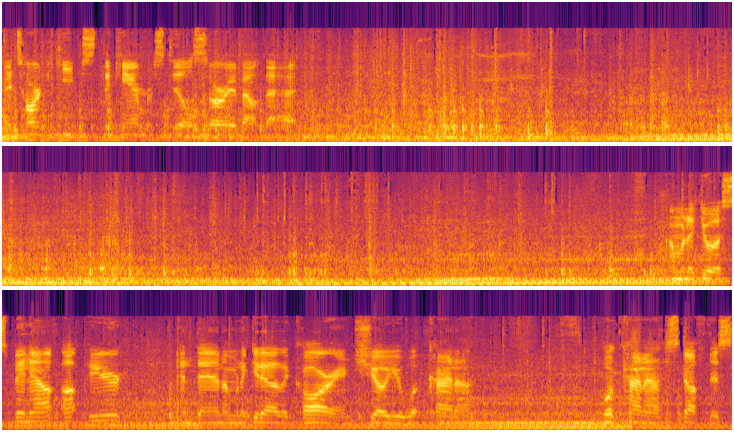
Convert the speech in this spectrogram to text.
It's hard to keep the camera still, sorry about that. I'm gonna do a spin out up here and then I'm gonna get out of the car and show you what kind of what kind of stuff this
